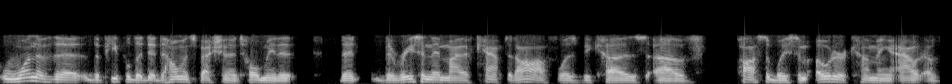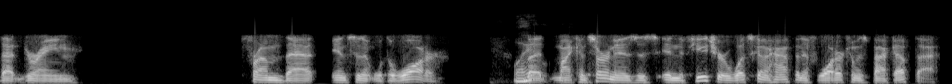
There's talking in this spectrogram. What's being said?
one of the the people that did the home inspection had told me that that the reason they might have capped it off was because of possibly some odor coming out of that drain from that incident with the water. Well, But my concern is, is in the future, what's going to happen if water comes back up that?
